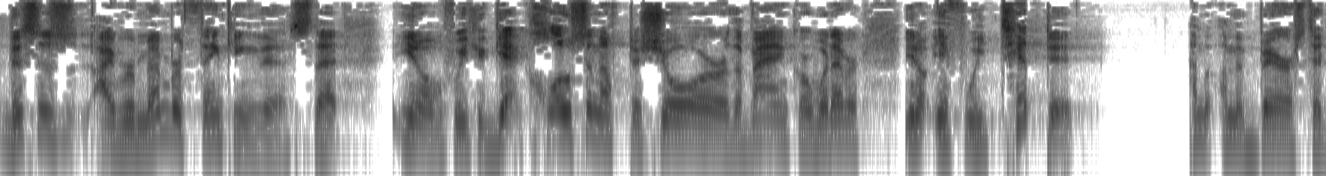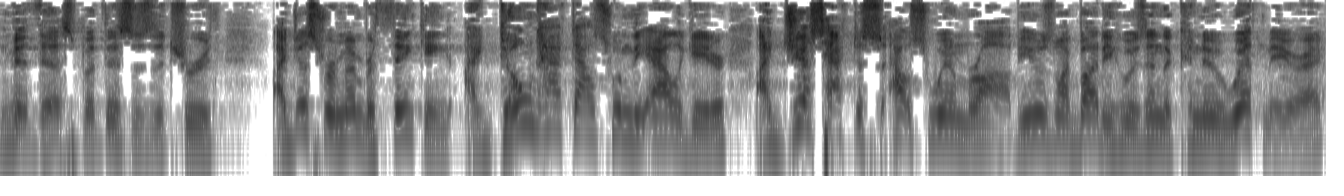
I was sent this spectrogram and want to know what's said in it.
this is, I remember thinking this that, you know, if we could get close enough to shore or the bank or whatever, you know, if we tipped it, I'm, I'm embarrassed to admit this, but this is the truth. I just remember thinking, I don't have to outswim the alligator. I just have to outswim Rob. He was my buddy who was in the canoe with me, right?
